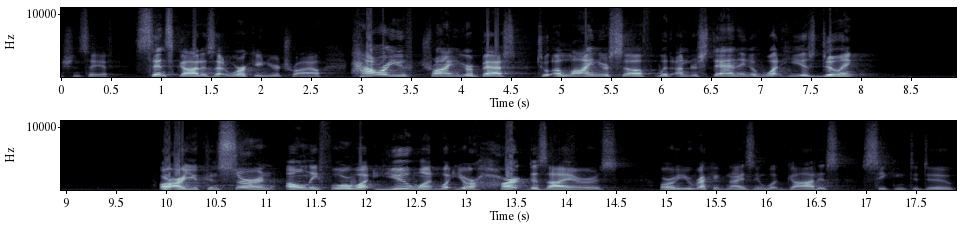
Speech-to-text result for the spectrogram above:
I shouldn't say if, since God is at work in your trial, how are you trying your best to align yourself with understanding of what He is doing? Or are you concerned only for what you want, what your heart desires? Or are you recognizing what God is seeking to do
